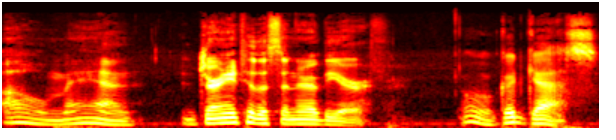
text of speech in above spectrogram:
Oh man, Journey to the Center of the Earth. Oh, good guess.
